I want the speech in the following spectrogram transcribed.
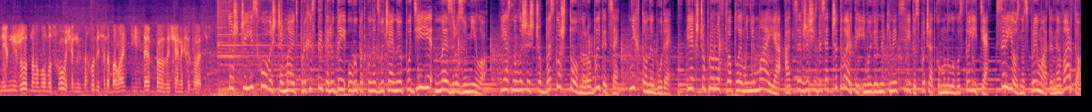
Ні, ні жодного бомбосховища не знаходиться на балансі Міністерства надзвичайних ситуацій. Тож чиї сховища мають прихистити людей у випадку надзвичайної події, незрозуміло. Ясно лише, що безкоштовно робити це ніхто не буде. Якщо пророцтва племені Майя, а це вже 64-й імовірний кінець світу з початку минулого століття, серйозно сприймати не варто,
